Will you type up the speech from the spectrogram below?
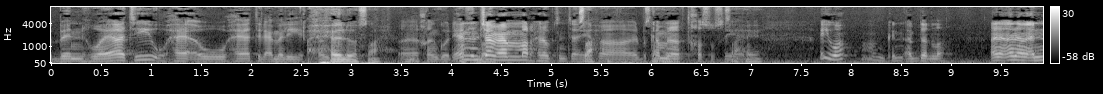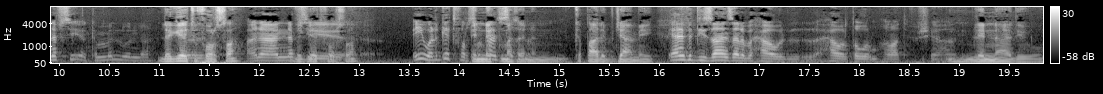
بين هواياتي وحي... وحياتي العملية حلو صح آه، خلينا نقول يعني أفضل. الجامعة مرحلة وبتنتهي صح. فبكمل صحيح. في تخصصي يعني. صحيح أيوه ممكن عبد الله أنا أنا عن نفسي أكمل ولا؟ لقيتوا فرصة؟ أنا عن نفسي لقيت فرصة؟ إيوه لقيت فرصة. إنك بس- مثلا كطالب جامعي. يعني في ال designs أنا بحاول أحاول أطور مهاراتي في الأشياء هذه. للنادي و...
